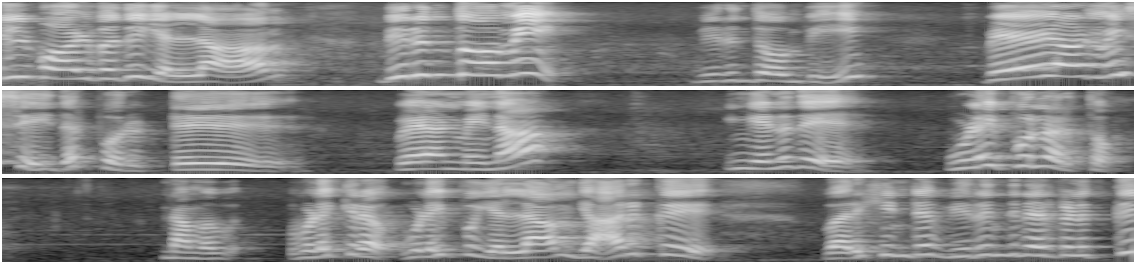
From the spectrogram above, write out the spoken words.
இல் வாழ்வது எல்லாம் விருந்தோம்பி விருந்தோம்பி வேளாண்மை செய்த பொருட்டு. வேளாண்மைனா இங்கே என்னது? உழைப்புன்னு அர்த்தம். நம்ம உழைக்கிற உழைப்பு எல்லாம் யாருக்கு? வருகின்ற விருந்தினர்களுக்கு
